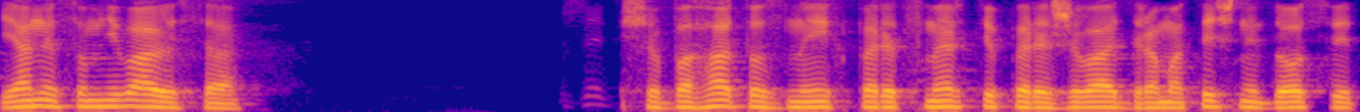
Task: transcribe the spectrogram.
Я не сумніваюся, що багато з них перед смертю переживають драматичний досвід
